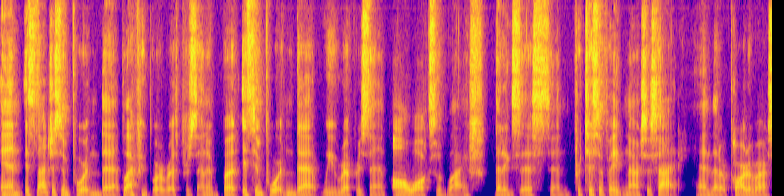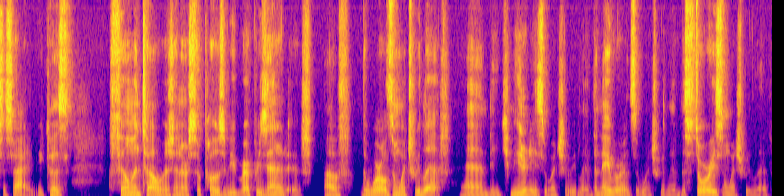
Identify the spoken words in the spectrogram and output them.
And it's not just important that Black people are represented, but it's important that we represent all walks of life that exist and participate in our society and that are part of our society because film and television are supposed to be representative of the worlds in which we live and the communities in which we live, the neighborhoods in which we live, the stories in which we live.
